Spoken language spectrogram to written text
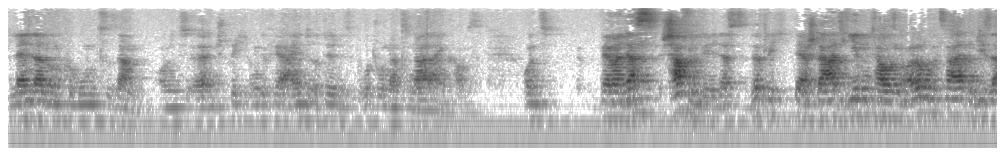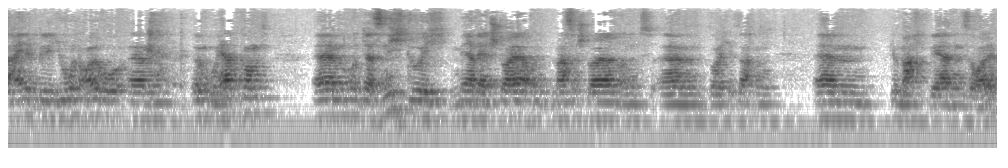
Ländern und Kommunen zusammen und äh, entspricht ungefähr ein Drittel des Bruttonationaleinkommens. Und wenn man das schaffen will, dass wirklich der Staat jedem 1000 Euro bezahlt und diese eine Billion Euro ähm, irgendwo herkommt ähm, und das nicht durch Mehrwertsteuer und Massensteuern und ähm, solche Sachen ähm, gemacht werden soll,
